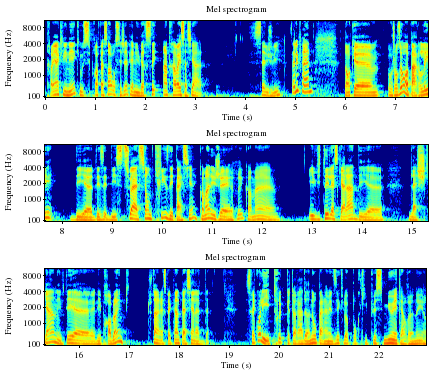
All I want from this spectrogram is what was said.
travaille en clinique et aussi professeur au cégep et à l'université en travail social. Salut Julie. Salut Fred. Donc, euh, aujourd'hui, on va parler des, euh, des- des situations de crise des patients, comment les gérer, comment euh, éviter l'escalade euh, de la chicane, éviter les problèmes, puis tout en respectant le patient là-dedans. Ce serait quoi les trucs que tu aurais à aux paramédics là, pour qu'ils puissent mieux intervenir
